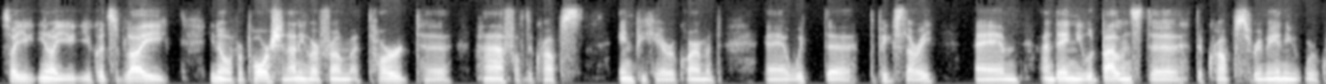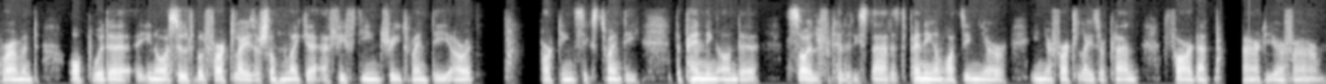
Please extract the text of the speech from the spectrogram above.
So you you know you, you could supply you know a proportion anywhere from a third to half of the crop's NPK requirement uh, with the the pig slurry, um, and then you would balance the the crop's remaining requirement up with a you know a suitable fertilizer, something like a, a 15 320 or a 13 620, depending on the soil fertility status, depending on what's in your in your fertilizer plan for that part of your farm.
